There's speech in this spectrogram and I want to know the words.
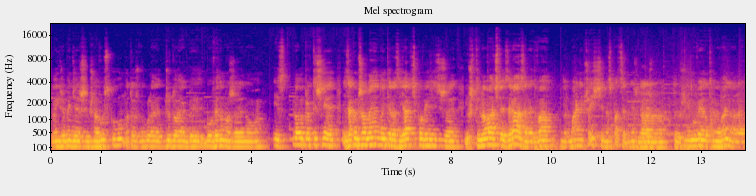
no i że będziesz już na wózku, no to już w ogóle judo jakby było wiadomo, że no jest no praktycznie zakończone. No i teraz jak Ci powiedzieć, że już trenować to jest raz, ale dwa, normalnie przejście na spacer, nie? Że No. to już nie mówię o trenowaniu, ale o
